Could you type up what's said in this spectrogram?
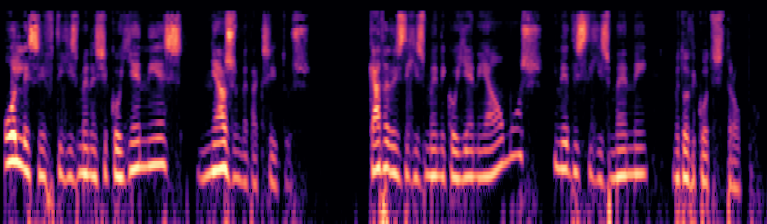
Όλες οι ευτυχισμένες οικογένειες μοιάζουν μεταξύ τους. Κάθε δυστυχισμένη οικογένεια όμως είναι δυστυχισμένη με το δικό της τρόπο.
